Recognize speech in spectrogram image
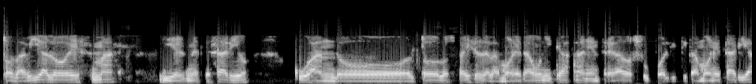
todavía lo es más y es necesario cuando todos los países de la moneda única han entregado su política monetaria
